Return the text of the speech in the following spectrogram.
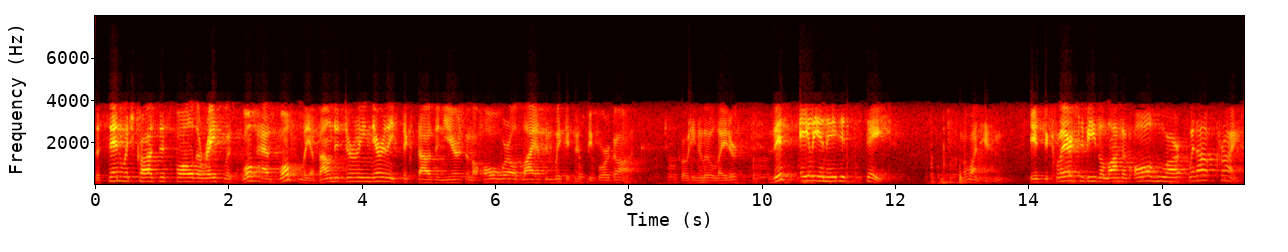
The sin which caused this fall of the race was wo- has woefully abounded during nearly 6,000 years, and the whole world lieth in wickedness before God. Quoting a little later, this alienated state, on the one hand, is declared to be the lot of all who are without Christ.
